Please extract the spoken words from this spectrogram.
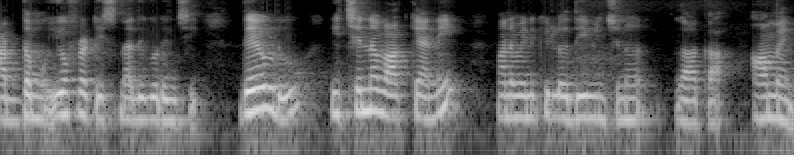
అర్థము యూఫ్రటీస్ నది గురించి. దేవుడు ఈ చిన్న వాక్యాన్ని మన వెనుకల్లో దీవించును గాక ఆమెన్.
